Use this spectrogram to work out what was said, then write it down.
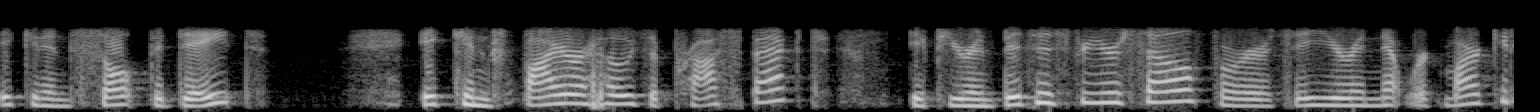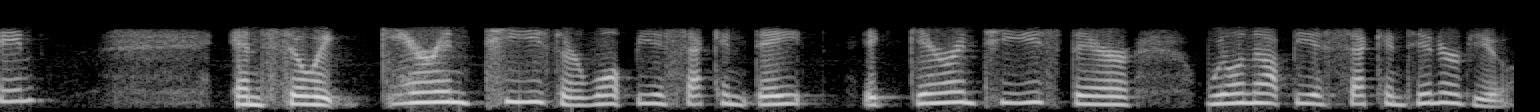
it can insult the date, it can fire hose a prospect if you're in business for yourself or say you're in network marketing. And so it guarantees there won't be a second date. It guarantees there will not be a second interview.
